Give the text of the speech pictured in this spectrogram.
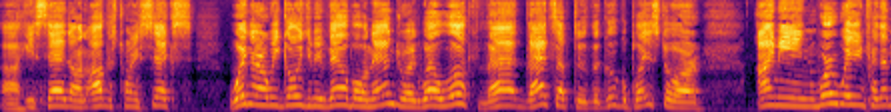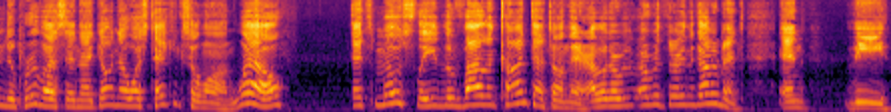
Uh, he said on August 26th, when are we going to be available on Android? Well, look, that that's up to the Google Play Store. I mean, we're waiting for them to approve us, and I don't know what's taking so long. Well, it's mostly the violent content on there about overthrowing the government and the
